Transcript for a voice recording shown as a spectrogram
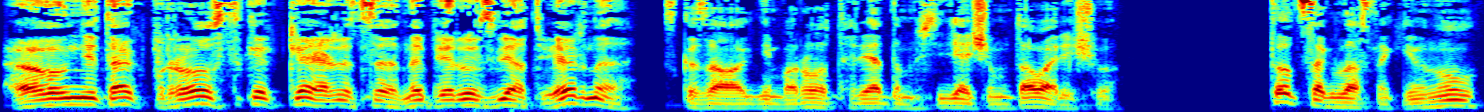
а он не так прост, как кажется, на первый взгляд, верно?» — сказал Огнебород рядом сидящему товарищу. Тот согласно кивнул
